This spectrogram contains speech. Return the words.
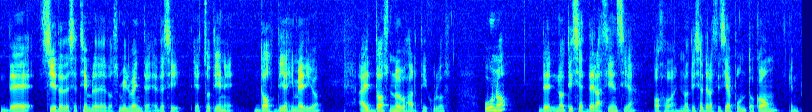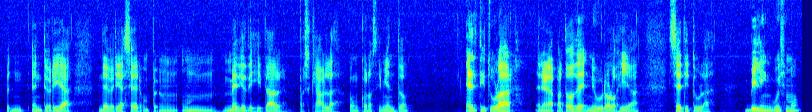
de 7 de septiembre de 2020, es decir, esto tiene dos días y medio, hay dos nuevos artículos. Uno de Noticias de la Ciencia, ojo, eh, noticiasdelaciencia.com, que en, teoría debería ser un, un medio digital pues que habla con conocimiento. El titular en el apartado de neurología, se titula Bilingüismo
